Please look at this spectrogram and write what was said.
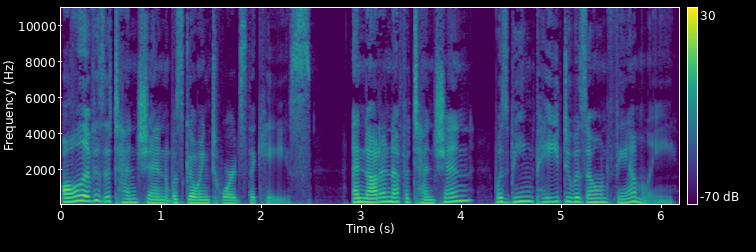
All of his attention was going towards the case, and not enough attention was being paid to his own family.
